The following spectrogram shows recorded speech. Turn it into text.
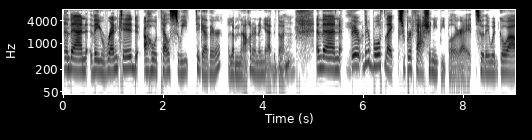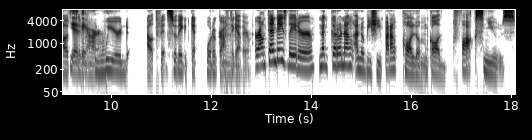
And then they rented a hotel suite together. Alam na ako na nangyari doon. Mhm. And then they're they're both like super fashiony people, right? So they would go out Yeah, they are. weird outfits so they could get photographed Mm. together. Around 10 days later, nagkaroon ng ano bishi, parang column called Fox News.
